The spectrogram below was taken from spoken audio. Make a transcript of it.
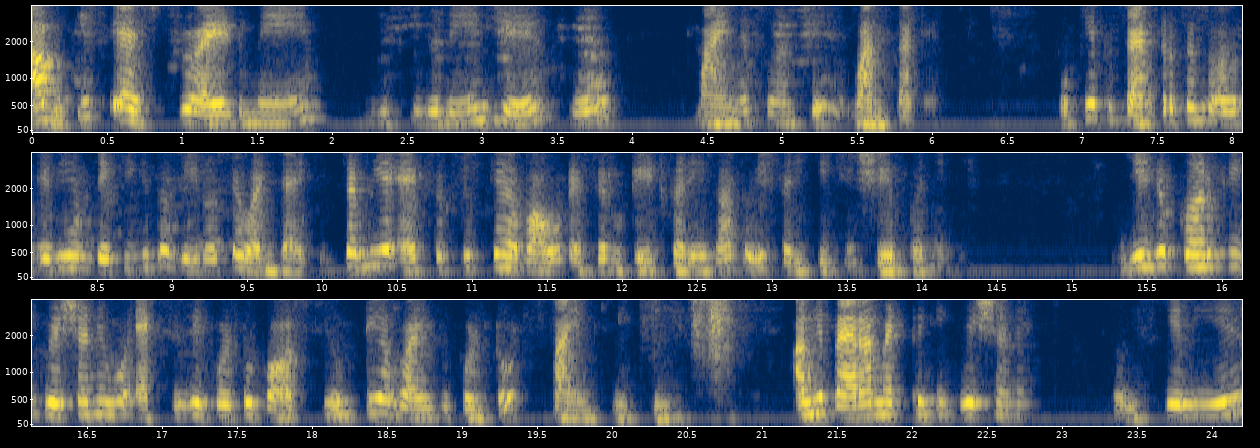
अब इस एस्ट्रॉइड में जिसकी जो रेंज है, वो माइनस वन से वन तक है। ओके तो सेंटर से यदि हम देखेंगे तो ज़ीरो से वन जाएगी। जब ये एक्स एक्सिस के अबाउट ऐसे रोटेट करेगा तो इस तरीके की शेप बनेगी। ये जो कर्व की इक्वेशन है, वो x is equal to cos cube t और y is equal to sine cube t है। अब ये पैरामेट्रिक इक्वेशन है तो इसके लिए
